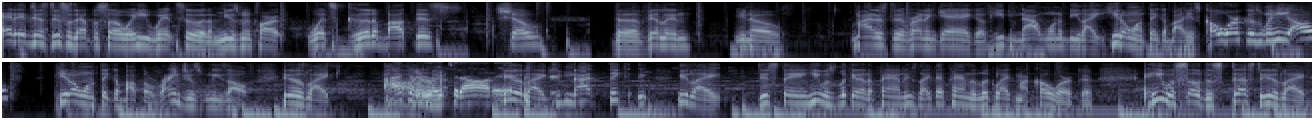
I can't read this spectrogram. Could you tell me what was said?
And it just this was the episode where he went to an amusement park. What's good about this show? The villain, you know, minus the running gag of he do not want to be like he don't want to think about his coworkers when he off. He don't want to think about the Rangers when he's off. He was like, I "Oh, can it relate to all that. he was like, do not think. He like this thing. He was looking at a panda. He's like, that panda looked like my coworker, and he was so disgusted. He was like,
